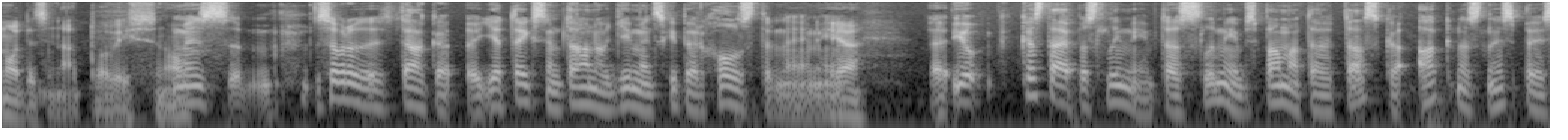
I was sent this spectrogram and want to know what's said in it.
nodedzināt to visu. No? Mēs saprotam, tā, ka, ja teiksim, tā nav ģimenes hiperholesterīnēmija. Uh, jo, kas tā ir par slimību? Tās slimības pamatā ir tas, ka aknas nespēja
